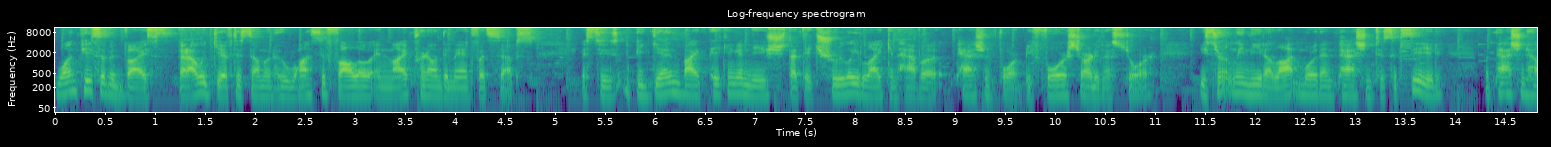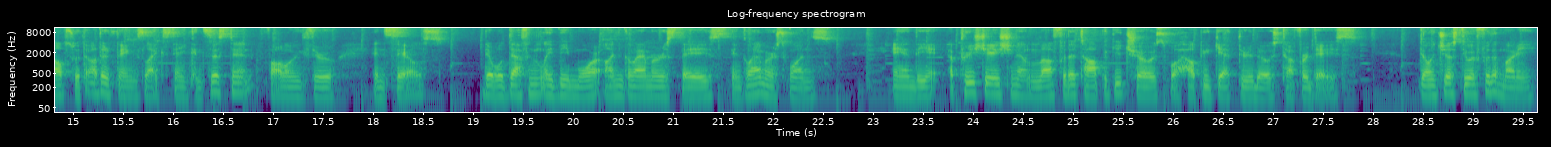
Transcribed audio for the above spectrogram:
One piece of advice that I would give to someone who wants to follow in my print on demand footsteps is to begin by picking a niche that they truly like and have a passion for before starting a store. You certainly need a lot more than passion to succeed, but passion helps with other things like staying consistent, following through, and sales. There will definitely be more unglamorous days than glamorous ones, and the appreciation and love for the topic you chose will help you get through those tougher days. Don't just do it for the money,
